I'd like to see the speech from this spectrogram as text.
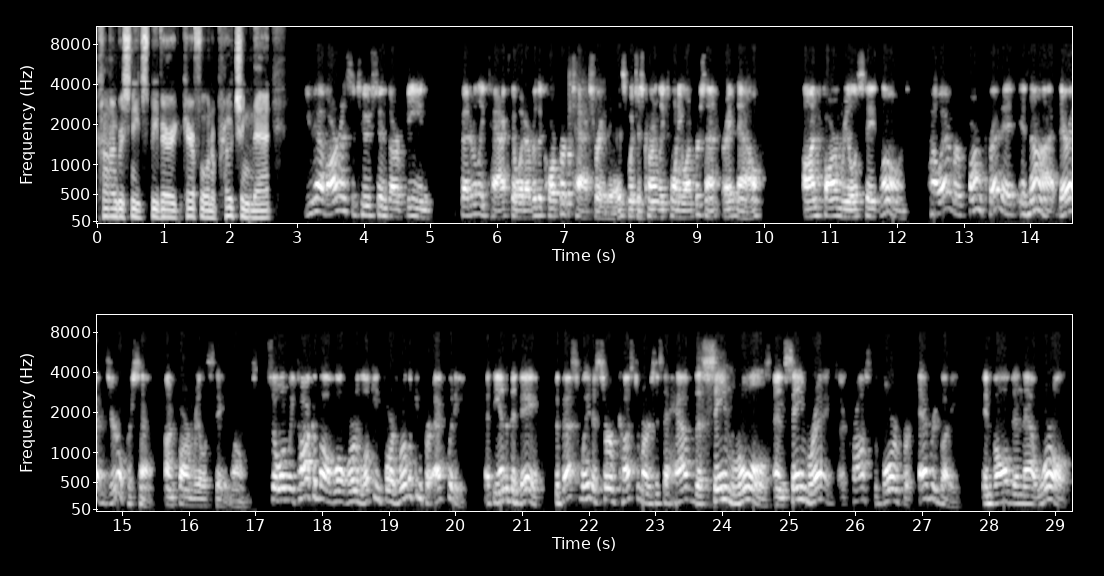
Congress needs to be very careful in approaching that. You have our institutions are being federally taxed at whatever the corporate tax rate is, which is currently 21% right now, on farm real estate loans. However, farm credit is not. They're at 0% on farm real estate loans. So when we talk about what we're looking for, is we're looking for equity. At the end of the day, the best way to serve customers is to have the same rules and same regs across the board for everybody involved in that world.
